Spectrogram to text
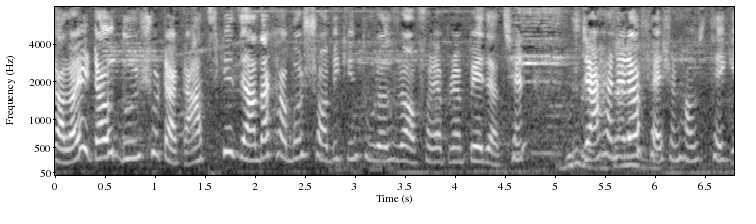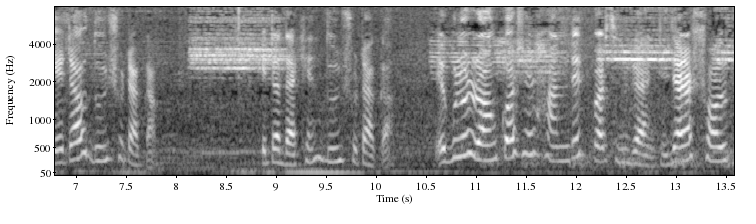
কালার এটাও দুইশো টাকা। আজকে যা দেখাবো সবই কিন্তু উড়াধুরা অফারে আপনারা পেয়ে যাচ্ছেন। জাহানারা ফ্যাশন হাউস থেকে এটাও দুইশো টাকা। এটা দেখেন দুইশো টাকা। এগুলো রং কষের হান্ড্রেড পার্সেন্ট গ্যারান্টি যারা স্বল্প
